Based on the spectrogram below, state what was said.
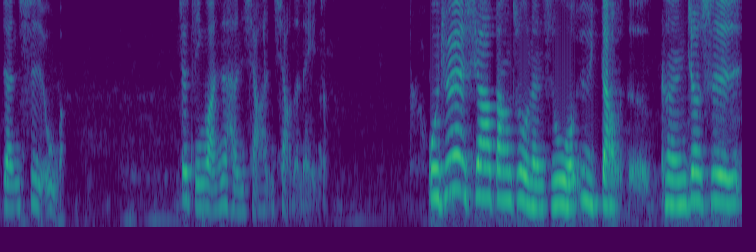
人事物啊？就尽管是很小很小的那一种。我觉得需要帮助人是我遇到的，可能就是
